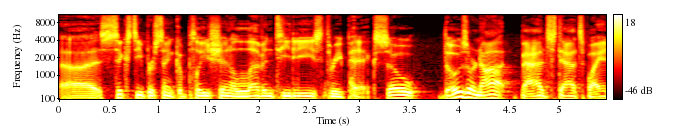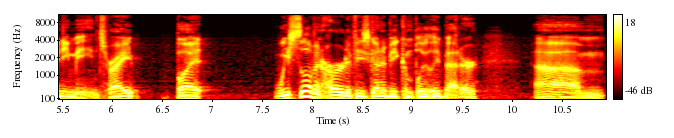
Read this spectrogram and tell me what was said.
Uh, 60% completion, 11 TDs, three picks. So those are not bad stats by any means, right? But we still haven't heard if he's going to be completely better. Um,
